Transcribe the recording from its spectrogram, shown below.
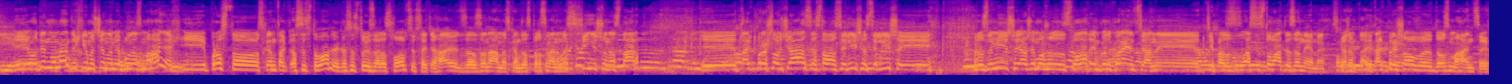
І один момент, якимось чином я був на змаганнях і просто, скажімо так, асистував, як асистують зараз хлопці, все тягають за, за нами, скажімо, за спортсменами з фінішу на старт. І так пройшов час, я ставав сильніше, сильніше і розумію, що я вже можу складати їм конкуренцію, а не типа асистувати за ними, скажімо так. І так прийшов до змагань цих.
